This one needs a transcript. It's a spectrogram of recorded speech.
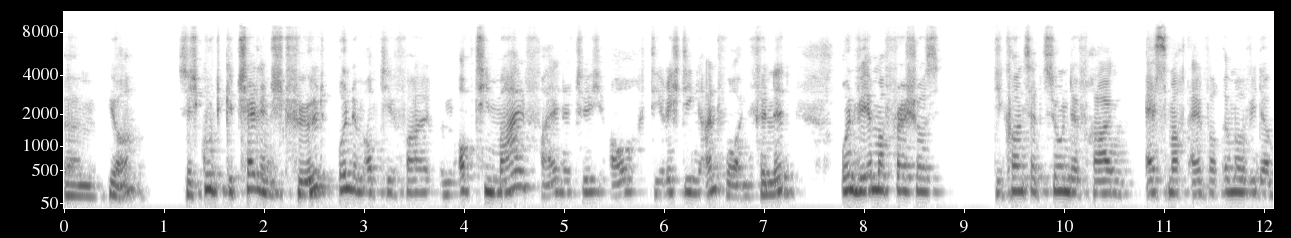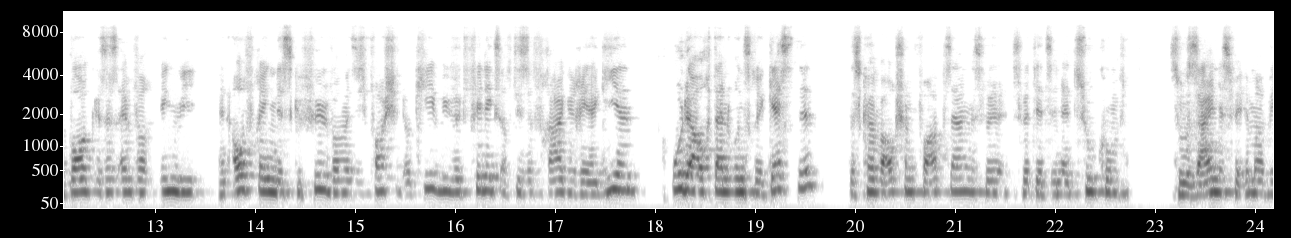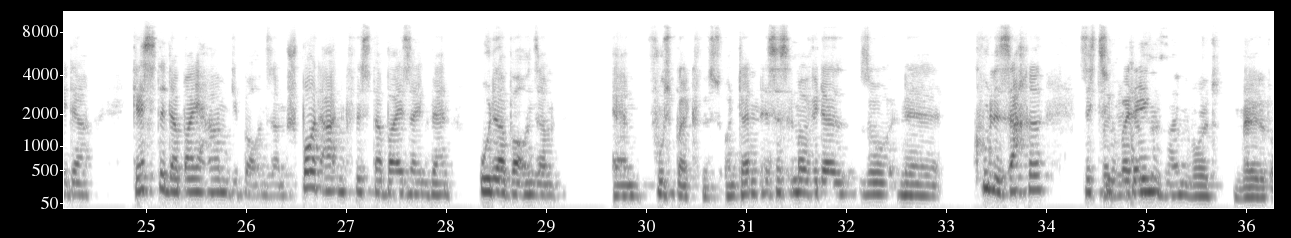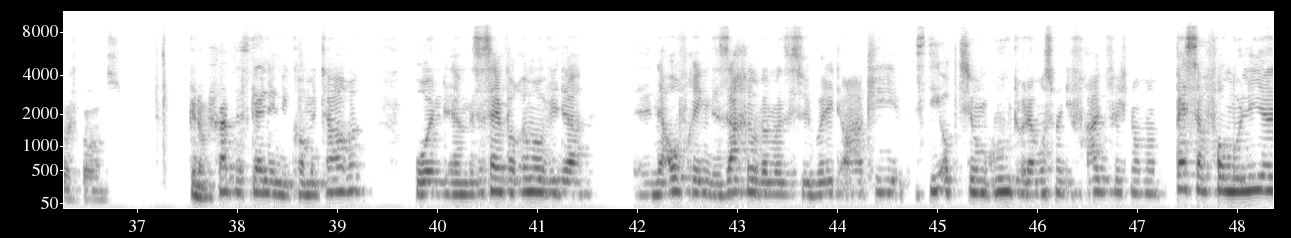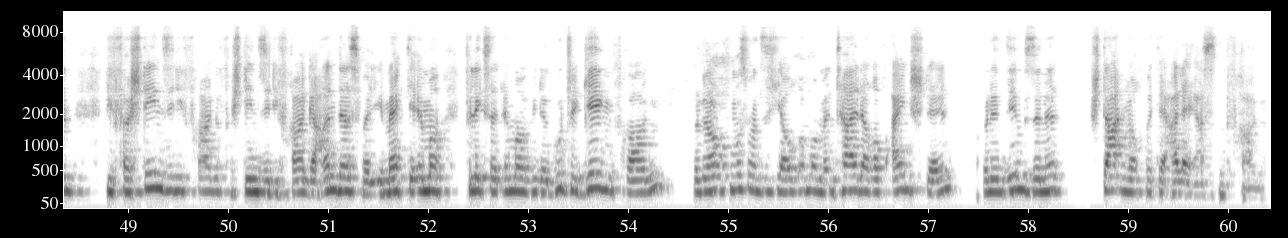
ähm, ja, sich gut gechallenged fühlt und im, Optimal, im Optimalfall natürlich auch die richtigen Antworten findet. Und wie immer, Freshers, die Konzeption der Fragen, es macht einfach immer wieder Bock. Es ist einfach irgendwie ein aufregendes Gefühl, weil man sich vorstellt, okay, wie wird Felix auf diese Frage reagieren? Oder auch dann unsere Gäste. Das können wir auch schon vorab sagen. Es wird jetzt in der Zukunft so sein, dass wir immer wieder Gäste dabei haben, die bei unserem Sportartenquiz dabei sein werden oder bei unserem ähm, Fußballquiz. Und dann ist es immer wieder so eine coole Sache, sich Wenn zu ihr überlegen. Gäste sein wollt, meldet euch bei uns. Genau, schreibt es gerne in die Kommentare. Und ähm, es ist einfach immer wieder eine aufregende Sache, wenn man sich so überlegt, ah, okay, ist die Option gut oder muss man die Frage vielleicht nochmal besser formulieren? Wie verstehen Sie die Frage? Verstehen Sie die Frage anders? Weil ihr merkt ja immer, Felix hat immer wieder gute Gegenfragen und darauf muss man sich ja auch immer mental darauf einstellen. Und in dem Sinne starten wir auch mit der allerersten Frage.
